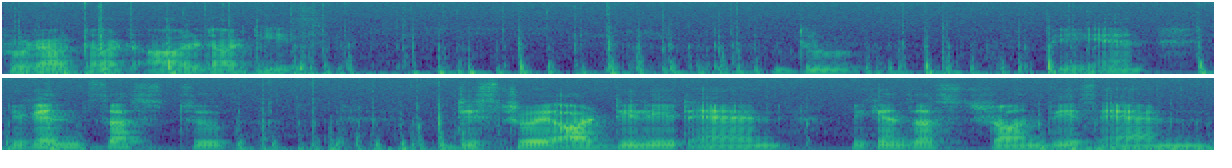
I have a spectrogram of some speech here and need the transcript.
product.all.is do p and you can just to destroy or delete and you can just run this and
